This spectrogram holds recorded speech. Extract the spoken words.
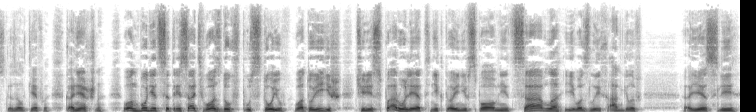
сказал Кефа. — Конечно, он будет сотрясать воздух впустую. Вот увидишь, через пару лет никто и не вспомнит Савла и его злых ангелов. — А если...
